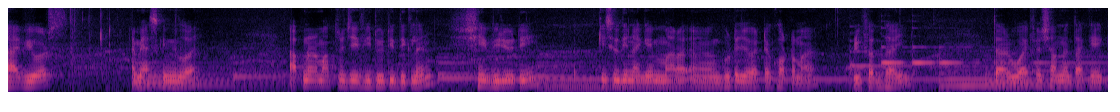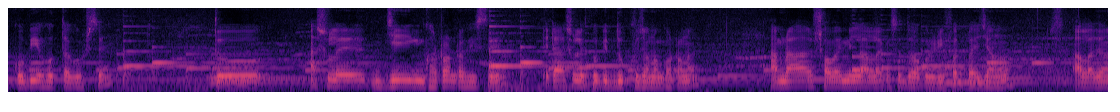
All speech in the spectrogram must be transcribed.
হাই ভিউয়ার্স আমি আজকে নিলয়। আপনারা মাত্র যে ভিডিওটি দেখলেন, সেই ভিডিওটি কিছুদিন আগে মারা ঘটে যাওয়া একটা ঘটনা, রিফাত ভাই। তার ওয়াইফের সামনে তাকে কবিয়ে হত্যা করছে। তো আসলে যেই ঘটনাটা হয়েছে, এটা আসলে খুবই দুঃখজনক ঘটনা। আমরা সবাই মিলে আল্লাহর কাছে দোয়া করি, রিফাত ভাই যেন আল্লাহ যেন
